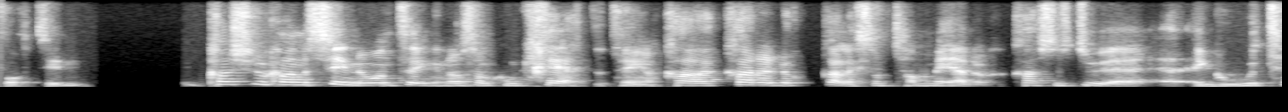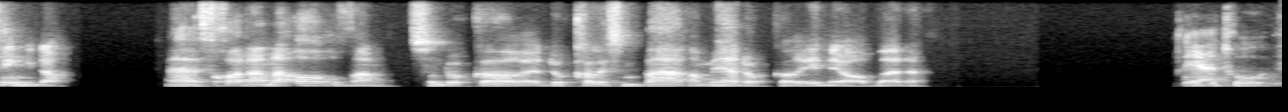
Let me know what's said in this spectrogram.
fortiden. Kanskje du kan si noen ting, noen sånn konkrete ting. Hva, hva er det dere liksom tar med dere? Hva syns du er, er, gode ting da, eh, fra denne arven som dere, dere liksom bærer med dere inn i arbeidet? Jeg tror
